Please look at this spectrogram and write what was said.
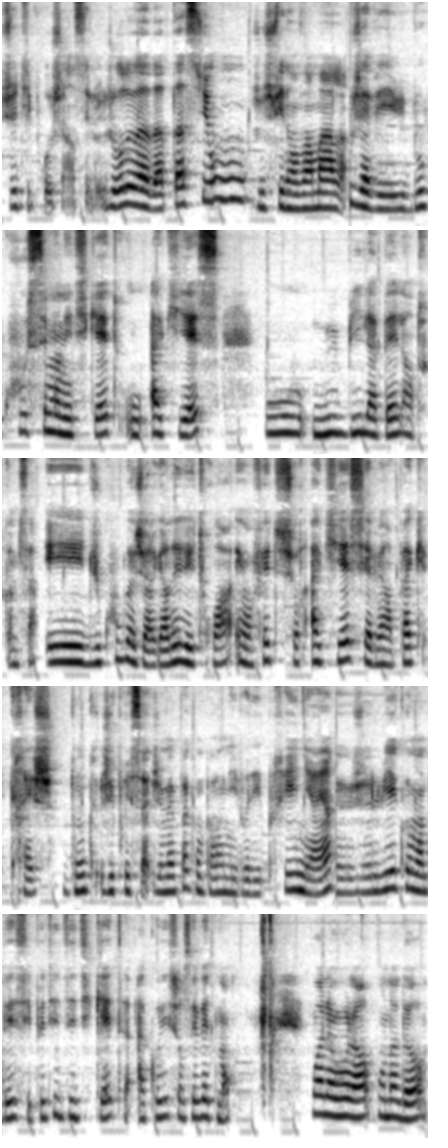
jeudi prochain. C'est le jour de l'adaptation. Je suis dans un mal. J'avais eu beaucoup, c'est mon étiquette ou acquiesce ou Mubi Label, un truc comme ça. Et du coup, bah, j'ai regardé les trois et en fait sur Akies, il y avait un pack crèche. Donc j'ai pris ça. J'ai même pas comparé au niveau des prix ni rien. Euh, je lui ai commandé ces petites étiquettes à coller sur ses vêtements. Voilà, voilà, on adore.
